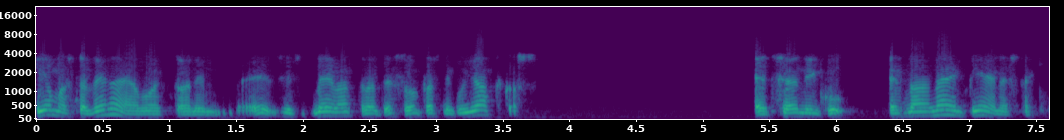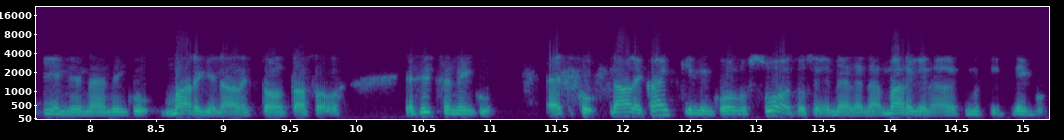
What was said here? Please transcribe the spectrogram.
ilman sitä Venäjän voittoa, niin ei, siis me ei välttämättä edes oltaisi niin kuin jatkossa. Että se niin kuin, että nämä on näin pienestä kiinni nämä niin kuin marginaalit tuolla tasolla. Ja sitten se niin kuin, että kun nämä oli kaikki niin kuin ollut suotuisia meille nämä marginaalit, mutta sitten niin kuin,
